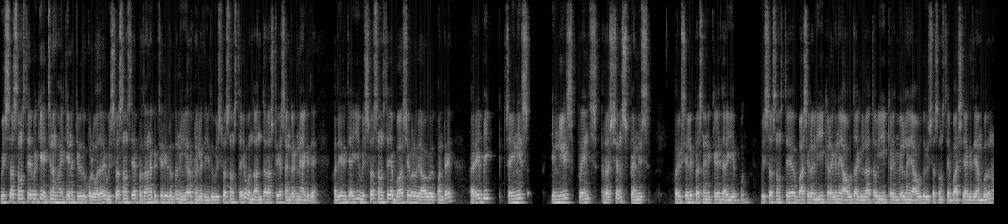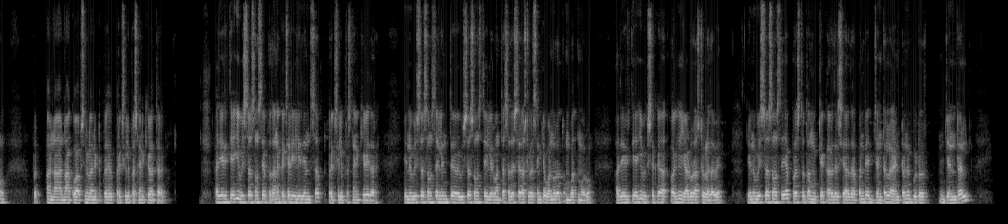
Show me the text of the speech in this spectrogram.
ವಿಶ್ವಸಂಸ್ಥೆಯ ಬಗ್ಗೆ ಹೆಚ್ಚಿನ ಮಾಹಿತಿಯನ್ನು ತಿಳಿದುಕೊಳ್ಳುವುದಾದರೆ, ವಿಶ್ವಸಂಸ್ಥೆಯ ಪ್ರಧಾನ ಕಚೇರಿ ಇರೋದು ನ್ಯೂಯಾರ್ಕ್ನಲ್ಲಿದೆ. ಇದು ವಿಶ್ವಸಂಸ್ಥೆಯ ಒಂದು ಅಂತಾರಾಷ್ಟ್ರೀಯ ಸಂಘಟನೆ ಆಗಿದೆ ಅದೇ ರೀತಿಯಾಗಿ ವಿಶ್ವಸಂಸ್ಥೆಯ ಭಾಷೆಗಳು ಯಾವ್ಯಾವಪ್ಪ ಅಂದರೆ, Arabic, Chinese, English, French, Russian, Spanish ಪರೀಕ್ಷೆಯಲ್ಲಿ ಪ್ರಶ್ನೆಯನ್ನು ಕೇಳಿದ್ದಾರೆ. ಈ ವಿಶ್ವಸಂಸ್ಥೆಯ ಭಾಷೆಗಳಲ್ಲಿ ಈ ಕೆಳಗಿನ ಯಾವುದಾಗಿಲ್ಲ ಅಥವಾ ಈ ಕೆಳ ಮೇಲಿನ ಯಾವುದು ವಿಶ್ವಸಂಸ್ಥೆಯ ಭಾಷೆಯಾಗಿದೆ ಎಂಬುದನ್ನು ನಾಲ್ಕು ಆಪ್ಷನ್ಗಳನ್ನಿಟ್ಟು ಇಟ್ಟು ಪರೀಕ್ಷೆಯಲ್ಲಿ ಪ್ರಶ್ನೆಯನ್ನು ಕೇಳುತ್ತಾರೆ ಅದೇ ರೀತಿಯಾಗಿ ವಿಶ್ವಸಂಸ್ಥೆ ಪ್ರಧಾನ ಕಚೇರಿ ಎಲ್ಲಿದೆ ಅಂತ ಸಹ ಪರೀಕ್ಷೆಯಲ್ಲಿ ಪ್ರಶ್ನೆಯನ್ನು ಕೇಳಿದ್ದಾರೆ. ಇನ್ನು ವಿಶ್ವಸಂಸ್ಥೆಯಲ್ಲಿಂತ ವಿಶ್ವಸಂಸ್ಥೆಯಲ್ಲಿರುವಂಥ ಸದಸ್ಯ ರಾಷ್ಟ್ರಗಳ ಸಂಖ್ಯೆ ಒಂದೂರ ತೊಂಬತ್ತ್ಮೂರು ಅದೇ ರೀತಿಯಾಗಿ ವೀಕ್ಷಕವಾಗಿ ಎರಡು ರಾಷ್ಟ್ರಗಳಿದ್ದಾವೆ ಇನ್ನು ವಿಶ್ವಸಂಸ್ಥೆಯ ಪ್ರಸ್ತುತ ಮುಖ್ಯ ಕಾರ್ಯದರ್ಶಿ ಯಾರಿದಾರಪ್ಪ ಅಂದರೆ general Antony Guterres general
